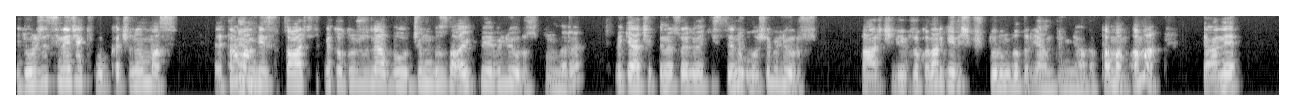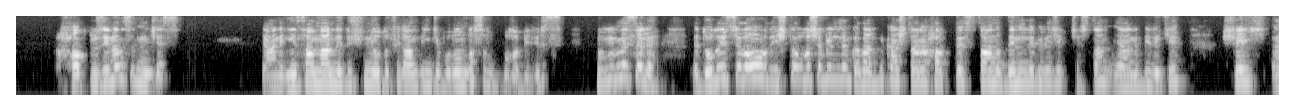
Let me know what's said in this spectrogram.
İdeoloji sinecek. Bu kaçınılmaz. E, tamam evet. biz tarihçilik metodolojisiyle bu cımbızla ayıklayabiliyoruz bunları ve gerçekten söylemek isteyene ulaşabiliyoruz. Tarihçiliğimiz o kadar gelişmiş durumdadır yani dünyada. Tamam ama yani halk düzeyine nasıl ineceğiz? Yani insanlar ne düşünüyordu falan deyince bunu nasıl bulabiliriz? Bu bir mesele. E, dolayısıyla orada işte ulaşabildiğim kadar birkaç tane halk destanı denilebilecek cinsten yani bir iki şey e,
